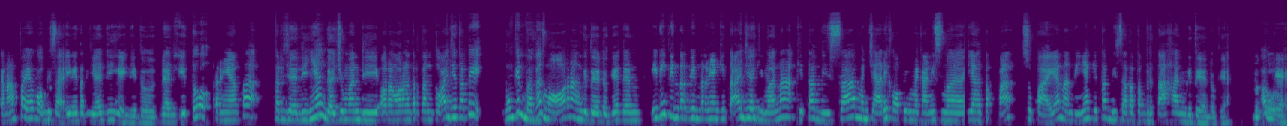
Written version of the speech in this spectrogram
kenapa ya kok bisa ini terjadi? kayak gitu. Dan itu ternyata terjadinya nggak cuma di orang-orang tertentu aja tapi mungkin bahkan semua orang gitu ya dok ya dan ini pinter-pinternya kita aja gimana kita bisa mencari coping mekanisme yang tepat supaya nantinya kita bisa tetap bertahan gitu ya dok ya Betul. oke okay.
